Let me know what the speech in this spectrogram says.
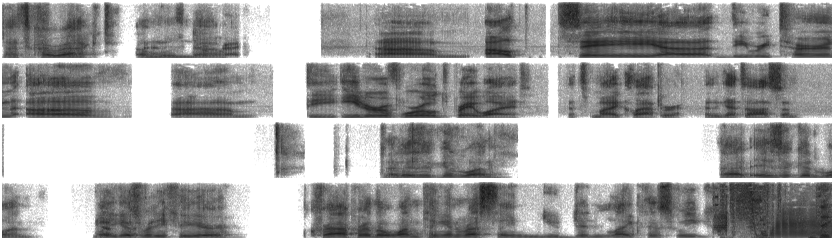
That's correct. That Amundo. correct. Um, I'll say uh, the return of um, the Eater of Worlds, Bray Wyatt. That's my clapper. I think that's awesome. That is a good one. That is a good one. Are you guys ready for your crapper? The one thing in wrestling you didn't like this week? The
